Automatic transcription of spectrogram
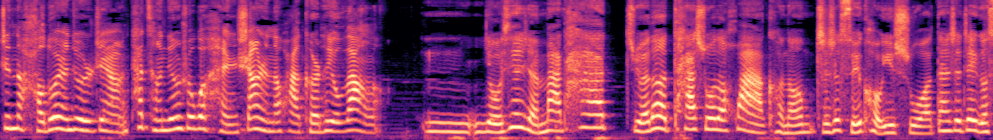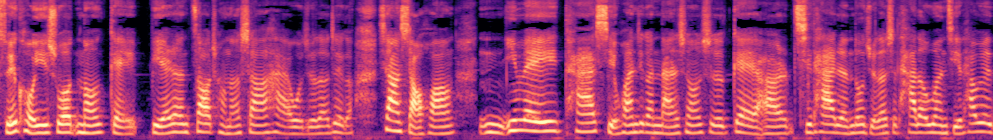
真的，好多人就是这样。他曾经说过很伤人的话，可是他又忘了。嗯，有些人吧，他觉得他说的话可能只是随口一说，但是这个随口一说能给别人造成的伤害，我觉得这个像小黄，嗯，因为他喜欢这个男生是 gay，而其他人都觉得是他的问题，他为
